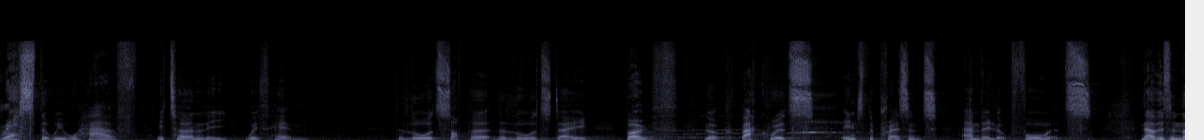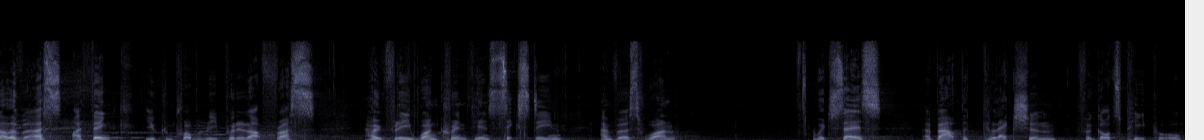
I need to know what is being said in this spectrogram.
rest that we will have eternally with him. The Lord's Supper, the Lord's Day, both look backwards into the present and they look forwards. Now, there's another verse. I think you can probably put it up for us, hopefully, 1 Corinthians 16 and verse 1, which says about the collection for God's people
